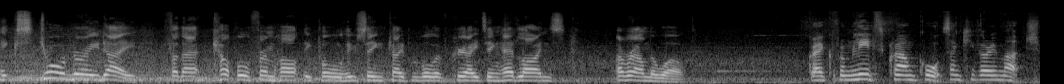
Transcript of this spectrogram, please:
extraordinary day for that couple from Hartlepool who seem capable of creating headlines around the world. Greg from Leeds Crown Court, thank you very much.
